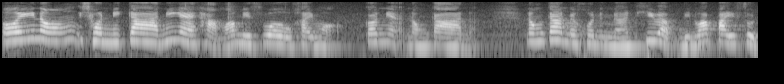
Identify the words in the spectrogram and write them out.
โอ้ยน้องชนนิการนี่ไงถามว่ามิสเวิลด์ใครเหมาะ ก็เนี่ยน้องการอะน้องการเป็นคนหนึ่งนะ ที่แบบบินว่าไปสุด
